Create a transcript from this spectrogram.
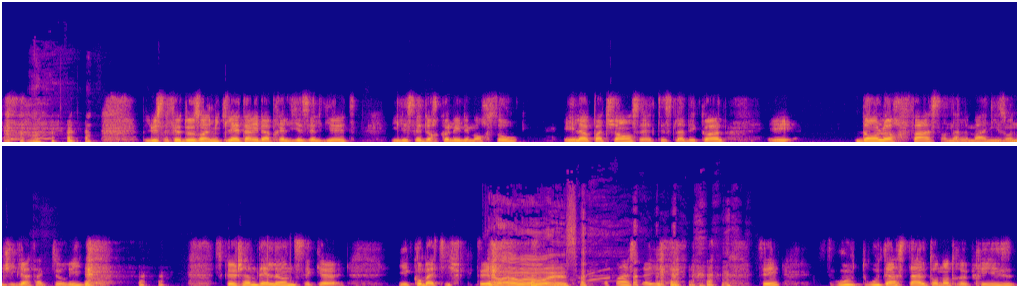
Lui, ça fait deux ans et demi qu'il est arrivé après le Dieselgate. Il essaie de recoller les morceaux. Et là, pas de chance, Tesla décolle. Et dans leur face, en Allemagne, ils ont une Gigafactory. Ce que j'aime d'Elon, c'est qu'il est combatif. Ouais, ouais, ouais. où tu installes ton entreprise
